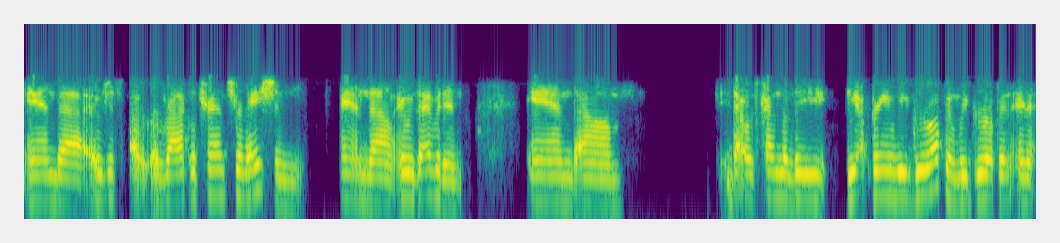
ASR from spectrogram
And uh it was just a, a radical transformation. And uh, it was evident. And um that was kind of the the upbringing we grew up in. We grew up in in a,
